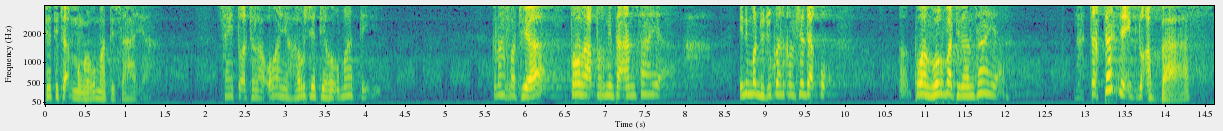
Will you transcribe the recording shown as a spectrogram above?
Dia tidak menghormati saya. Saya itu adalah orang yang harusnya dia hormati. Kenapa dia tolak permintaan saya? Ini menunjukkan kalau dia tidak kurang hormat dengan saya. Nah, cerdasnya Ibnu Abbas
